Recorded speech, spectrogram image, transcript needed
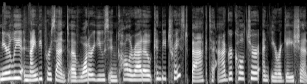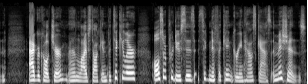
Nearly 90% of water use in Colorado can be traced back to agriculture and irrigation. Agriculture, and livestock in particular, also produces significant greenhouse gas emissions.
